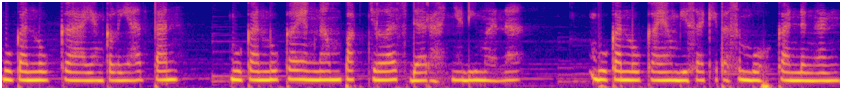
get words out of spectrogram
bukan luka yang kelihatan, bukan luka yang nampak jelas darahnya di mana, bukan luka yang bisa kita sembuhkan dengan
